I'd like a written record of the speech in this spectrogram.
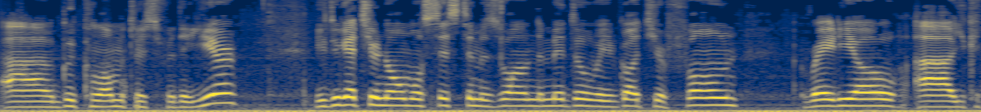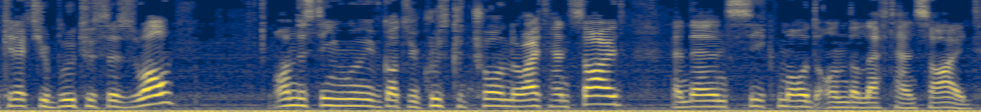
uh, good kilometers for the year. You do get your normal system as well in the middle where you've got your phone, radio, uh, you can connect your Bluetooth as well. On the steering wheel, you've got your cruise control on the right hand side and then seek mode on the left hand side.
